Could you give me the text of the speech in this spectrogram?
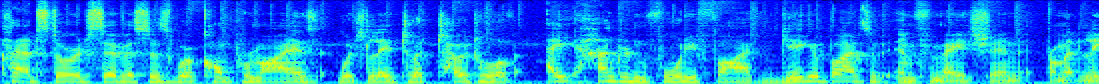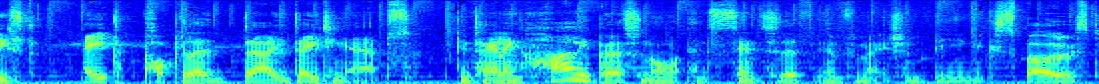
Cloud storage services were compromised, which led to a total of 845 gigabytes of information from at least eight popular da- dating apps, containing highly personal and sensitive information being exposed.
